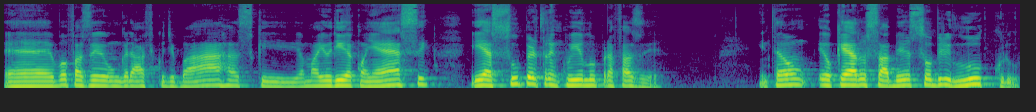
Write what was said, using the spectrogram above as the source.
É, eu vou fazer um gráfico de barras que a maioria conhece e é super tranquilo para fazer. Então eu quero saber sobre lucro.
